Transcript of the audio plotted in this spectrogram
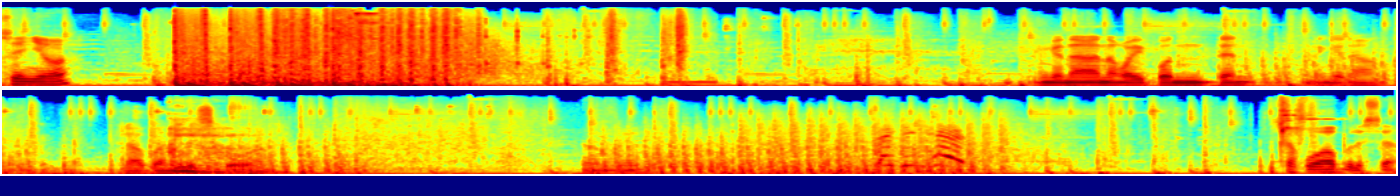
Sa inyo, ah. Ganahan ako yung content. Ganahan ko. Laban sa squad. Okay. Sa kuha pala siya.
